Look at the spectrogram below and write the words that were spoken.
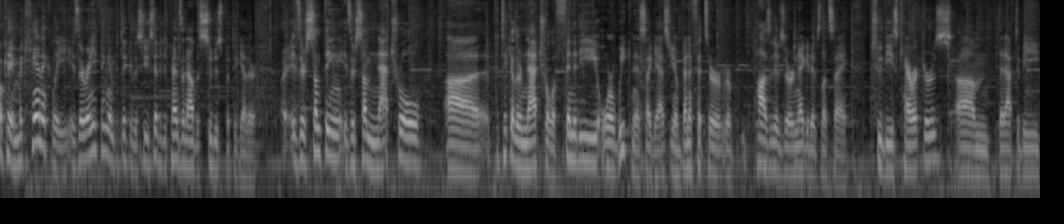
okay, mechanically, is there anything in particular? So you said it depends on how the suit is put together. Is there something? Is there some natural? Uh, particular natural affinity or weakness, I guess, you know, benefits or, or positives or negatives, let's say, to these characters um, that have to be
